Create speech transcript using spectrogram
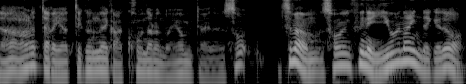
あなたがやってくれないからこうなるのよみたいな。そ妻はそういうふうに言わないんだけど、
